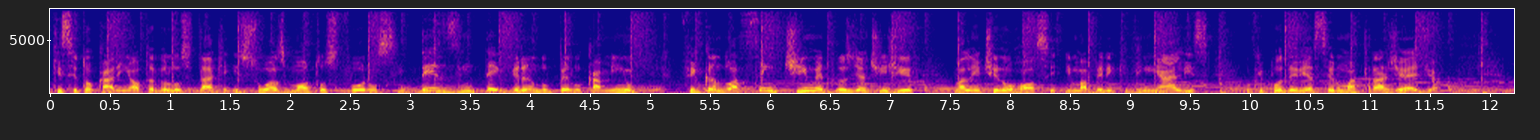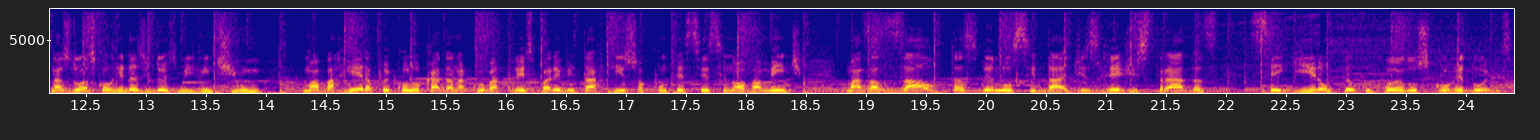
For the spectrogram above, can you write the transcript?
que se tocaram em alta velocidade e suas motos foram se desintegrando pelo caminho, ficando a centímetros de atingir Valentino Rossi e Maverick Vinales, o que poderia ser uma tragédia. Nas duas corridas de 2021, uma barreira foi colocada na curva 3 para evitar que isso acontecesse novamente, mas as altas velocidades registradas seguiram preocupando os corredores.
